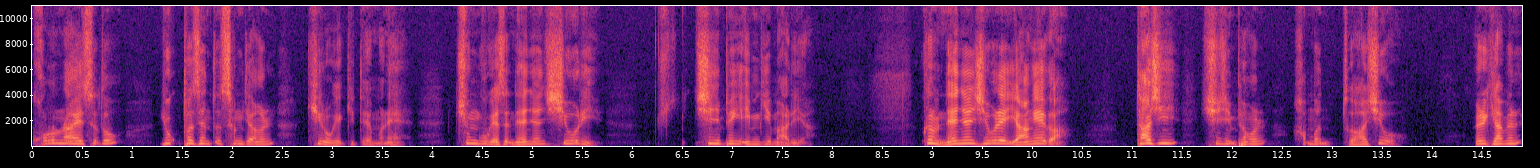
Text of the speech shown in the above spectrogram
코로나에서도 6% 성장을 기록했기 때문에 중국에서 내년 10월이 시진핑의 임기 말이야. 그럼 내년 10월에 양해가 다시 시진핑을 한 번 더 하시오. 이렇게 하면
